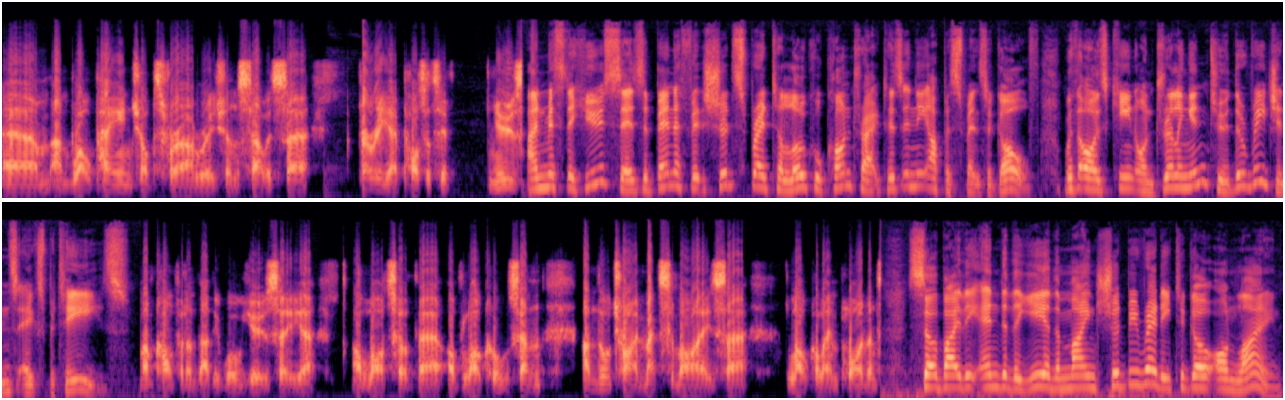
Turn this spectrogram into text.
um, and well-paying jobs for our region. So it's uh, very uh, positive news. And Mr. Hughes says the benefits should spread to local contractors in the Upper Spencer Gulf, with Oz keen on drilling into the region's expertise. I'm confident that it will use a, uh, a lot of, uh, of locals and, and they'll try and maximise uh, local employment. So by the end of the year, the mine should be ready to go online,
